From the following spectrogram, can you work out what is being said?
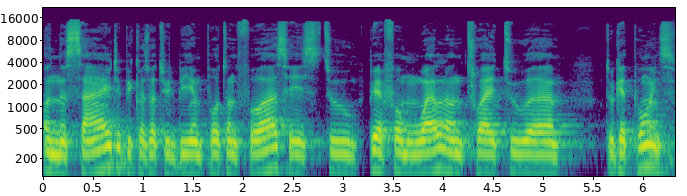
on the side because what will be important for us is to perform well and try to uh, to get points.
